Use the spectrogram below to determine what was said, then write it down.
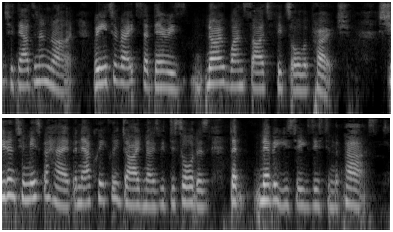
2009 reiterates that there is no one-size-fits-all approach. Students who misbehave are now quickly diagnosed with disorders that never used to exist in the past.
